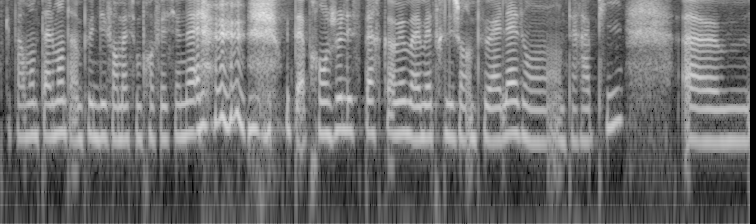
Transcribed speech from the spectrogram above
parce que mentalement, tu as un peu une déformation professionnelle, où tu apprends, je l'espère quand même, à mettre les gens un peu à l'aise en, thérapie. Euh,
